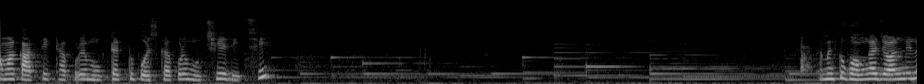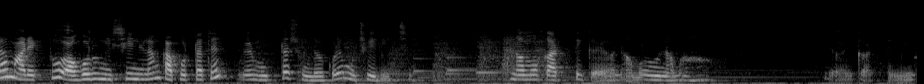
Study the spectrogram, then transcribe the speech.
আমার কার্তিক ঠাকুরের মুখটা একটু পরিষ্কার করে মুছিয়ে দিচ্ছি। আমি একটু গঙ্গা জল নিলাম আর একটু অগরু মিশিয়ে নিলাম কাপড়টাতে। এর মুখটা সুন্দর করে মুছিয়ে দিচ্ছি। নম কার্তিকেয় নম নমঃ। জয় কার্তিক।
